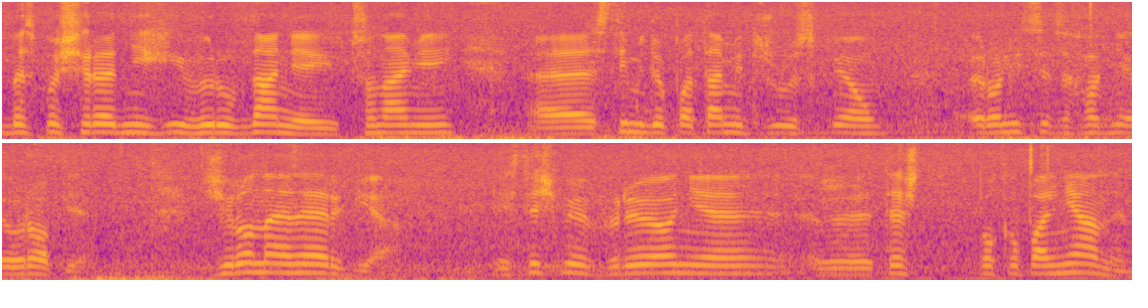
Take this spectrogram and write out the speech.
bezpośrednich i wyrównanie ich co najmniej e, z tymi dopłatami, które uzyskują rolnicy w zachodniej Europie. Zielona energia. Jesteśmy w rejonie e, też pokopalnianym,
